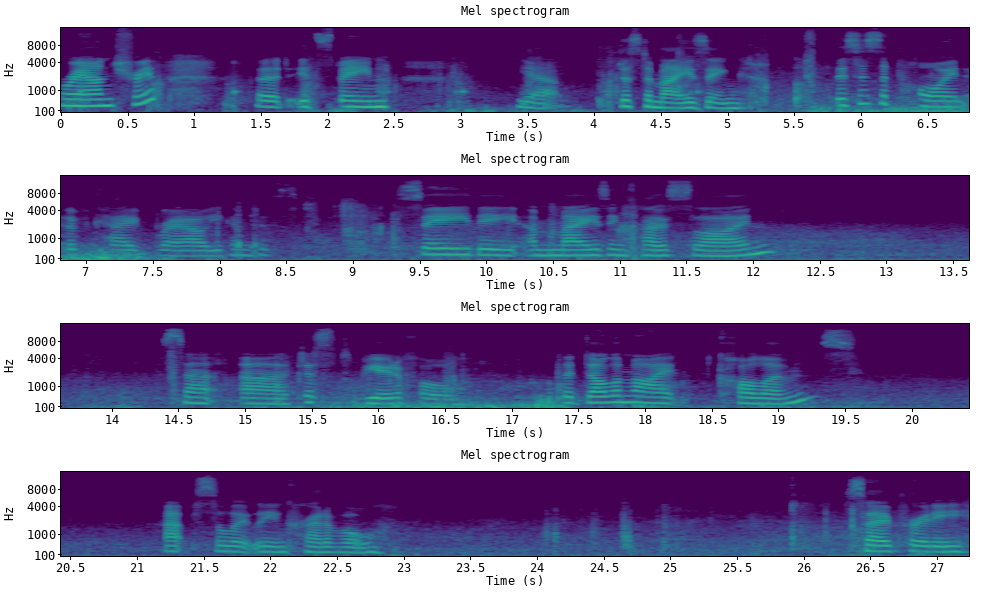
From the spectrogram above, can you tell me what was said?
round trip but it's been yeah just amazing. This is the point of cape Brow. you can just see the amazing coastline. So uh, just beautiful. The dolomite columns. Absolutely incredible. So pretty.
